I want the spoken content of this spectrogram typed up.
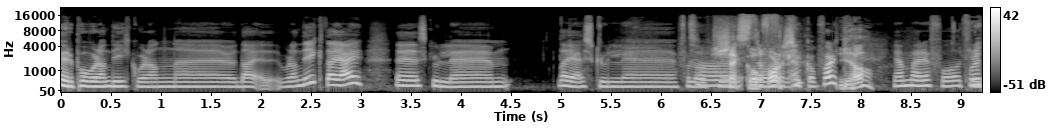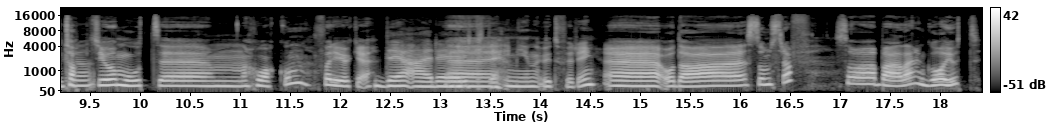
høre på hvordan det gikk, hvordan, eh, da, hvordan det gikk da jeg eh, skulle da jeg skulle eh, få lov til Sjekke opp folk. sjekke opp folk. Ja. Jeg må bare få For du ting tapte jo mot uh, Håkon forrige uke. Det er eh, riktig. I min utføring. Uh, og da, som straff, så ba jeg deg gå ut.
